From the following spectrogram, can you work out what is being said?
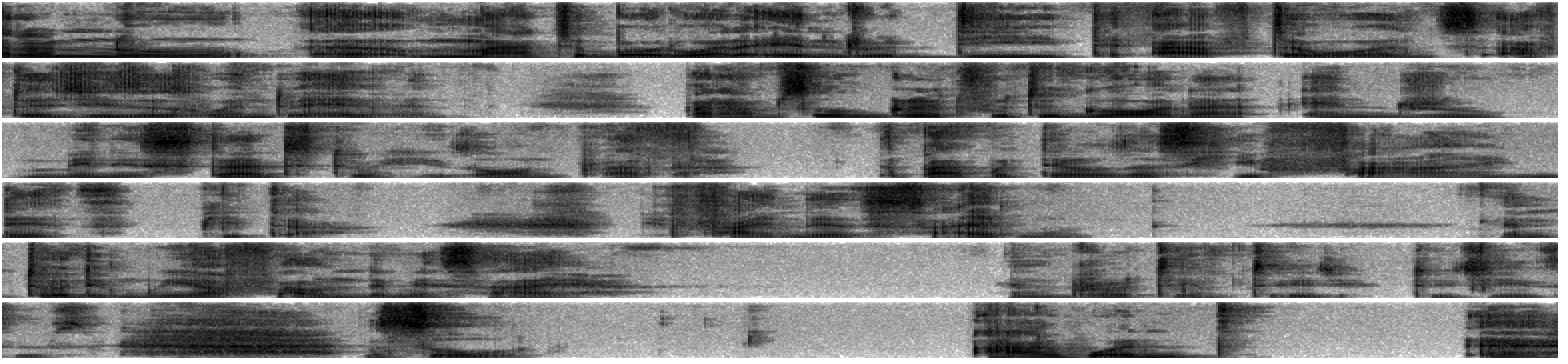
I don't know uh, much about what Andrew did afterwards, after Jesus went to heaven, but I'm so grateful to God that Andrew ministered to his own brother. The Bible tells us he findeth Peter, he findeth Simon, and told him, We have found the Messiah, and brought him to, to Jesus. So I want, uh,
